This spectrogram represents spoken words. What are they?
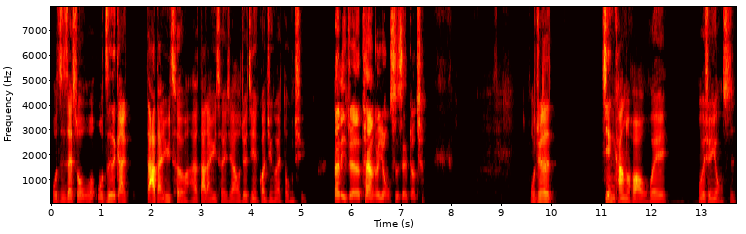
我只是在说我我只是刚才。大胆预测嘛，还要大胆预测一下。我觉得今年冠军会在东区。那你觉得太阳跟勇士谁比较强？我觉得健康的话，我会我会选勇士。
